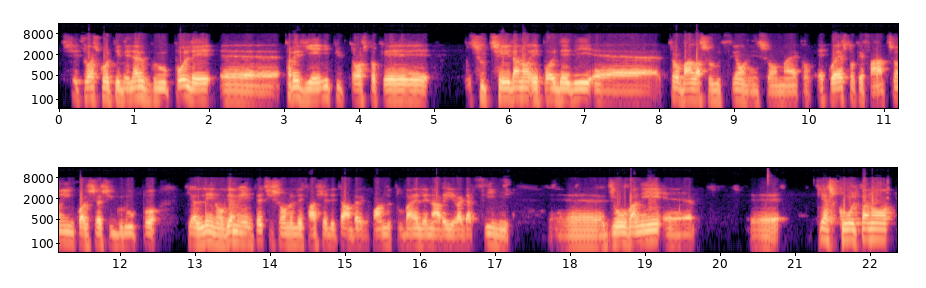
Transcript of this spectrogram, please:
se tu ascolti bene il gruppo le eh, previeni piuttosto che succedano e poi devi eh, trovare la soluzione insomma ecco. È questo che faccio in qualsiasi gruppo che alleno. Ovviamente ci sono le fasce d'età perché quando tu vai a allenare i ragazzini eh, giovani eh, eh, ti ascoltano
